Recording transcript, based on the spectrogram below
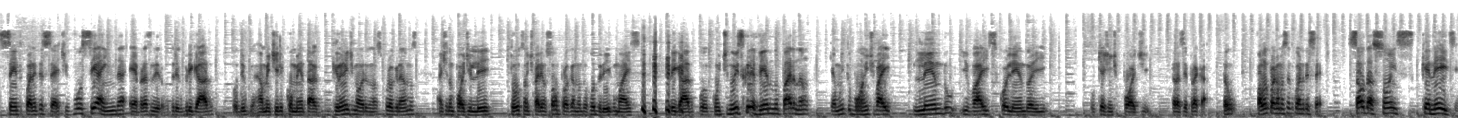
147. Você ainda é brasileiro. Rodrigo, obrigado. Rodrigo, realmente ele comenta a grande maioria dos nossos programas. A gente não pode ler todos, a gente faria só um programa do Rodrigo, mas obrigado. Por, continue escrevendo, não pare não, que é muito bom. A gente vai lendo e vai escolhendo aí o que a gente pode trazer para cá. Então, falando do programa 147. Saudações Canadian.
